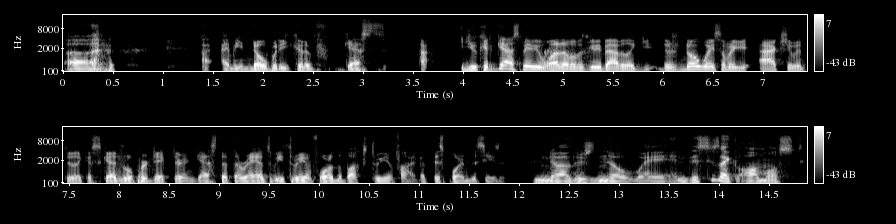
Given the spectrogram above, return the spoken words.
Uh, I, I mean, nobody could have guessed you could guess maybe one of them is going to be bad, but like there's no way somebody actually went through like a schedule predictor and guessed that the Rams would be three and four and the Bucks three and five at this point in the season. No, there's no way. And this is like almost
